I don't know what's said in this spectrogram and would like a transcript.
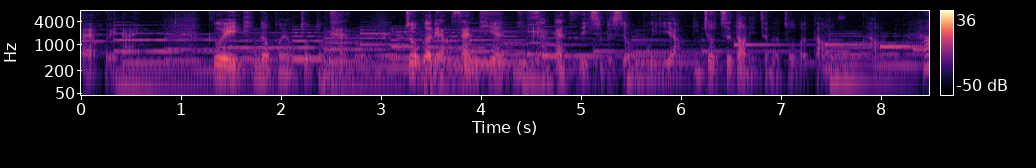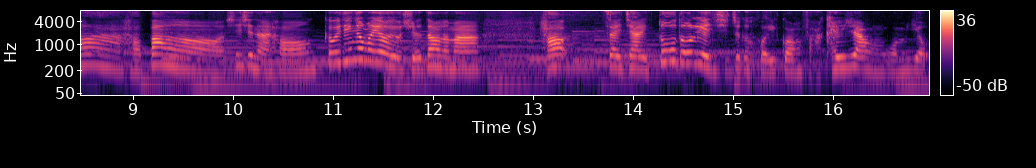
带回来。各位听众朋友做做看，做个两三天，你看看自己是不是有不一样，你就知道你真的做得到了。好，哇，好棒哦！谢谢奶红，各位听众朋友有学到了吗？好。在家里多多练习这个回光法，可以让我们有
